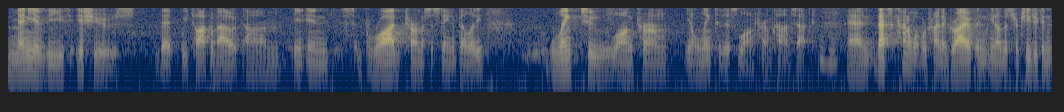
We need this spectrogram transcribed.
many of these issues that we talk about um, in, in broad term of sustainability linked to long-term, you know, linked to this long-term concept. And that's kind of what we're trying to drive. And, you know, the strategic in,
